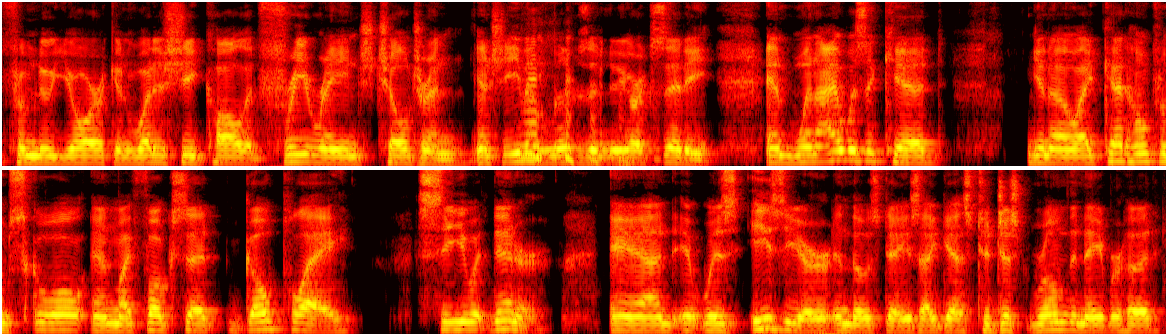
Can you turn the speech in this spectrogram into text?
from New York. And what does she call it? Free range children. And she even lives in New York City. And when I was a kid, you know, I'd get home from school and my folks said, go play, see you at dinner. And it was easier in those days, I guess, to just roam the neighborhood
